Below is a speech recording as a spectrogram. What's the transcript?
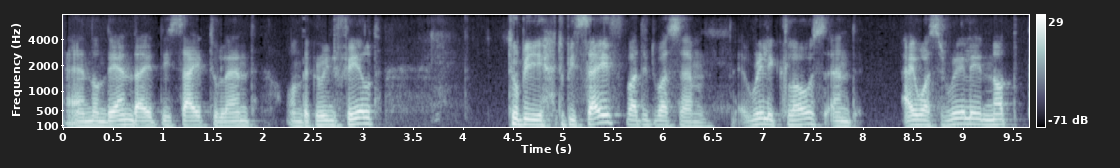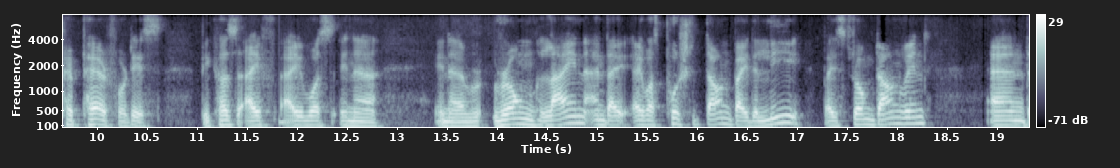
And on the end, I decided to land on the green field to be to be safe, but it was um, really close, and I was really not prepared for this because I I was in a in a wrong line and I, I was pushed down by the lee by strong downwind. And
